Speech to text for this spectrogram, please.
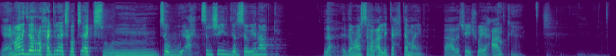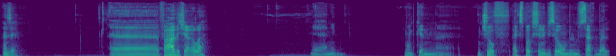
يعني ما نقدر نروح حق ال Xbox X ونسوي أحسن شيء نقدر نسويه هناك. لا إذا ما اشتغل على اللي تحته ما ينفع. فهذا شيء شوي حاد. okay. إنزين. آه فهذه شغلة. يعني ممكن آه نشوف Xbox شنو بيسوون بالمستقبل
